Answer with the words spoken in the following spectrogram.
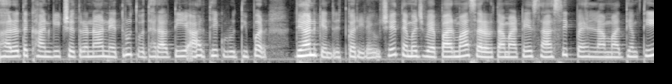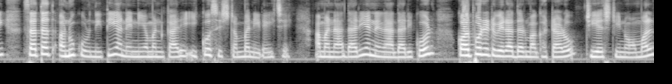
ભારત ખાનગી ક્ષેત્રના નેતૃત્વ ધરાવતી આર્થિક વૃદ્ધિ પર ધ્યાન કેન્દ્રિત કરી રહ્યું છે, તેમજ વેપારમાં સરળતા માટે સાહસિક પહેલના માધ્યમથી સતત અનુકૂળ નીતિ અને નિયમનકારી ઇકોસિસ્ટમ બની રહી છે. આમાં નાદારી અને નાદારી કોડ, કોર્પોરેટ વેરા દરમાં ઘટાડો, જીએસટીનો અમલ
